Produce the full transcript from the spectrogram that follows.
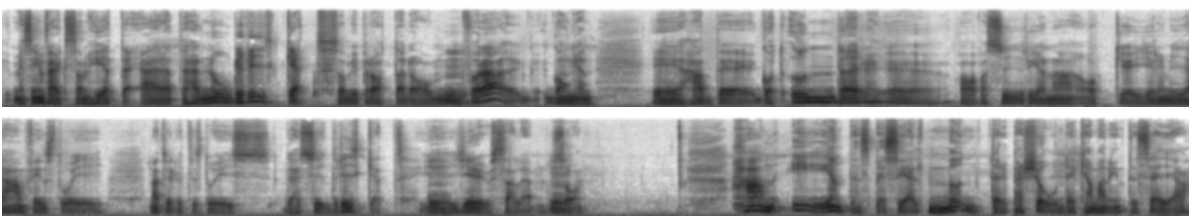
med sin verksamhet är att det här Nordriket som vi pratade om Mm. förra gången eh, hade gått under eh, av assyrierna och eh, Jeremia han finns då i naturligtvis då i det här sydriket i Mm. Jerusalem. Mm. Så. Han är inte en speciellt munter person, det kan man inte säga.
